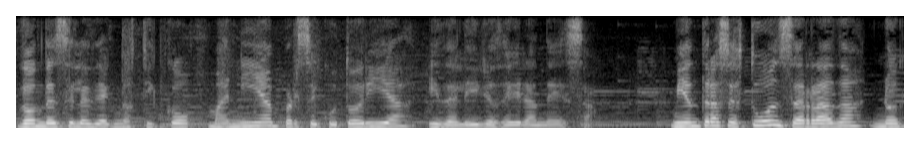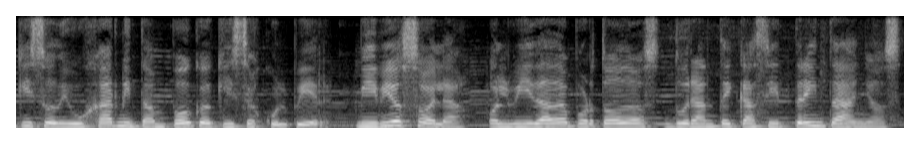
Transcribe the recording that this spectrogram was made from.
donde se le diagnosticó manía persecutoria y delirios de grandeza. Mientras estuvo encerrada, no quiso dibujar ni tampoco quiso esculpir. Vivió sola, olvidada por todos durante casi 30 años,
